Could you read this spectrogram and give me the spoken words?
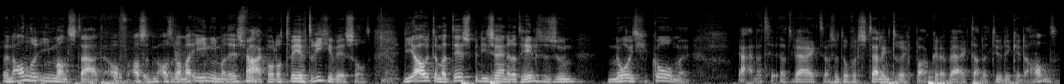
een ander iemand staat? Of als, het, als er dan maar één iemand is, vaak worden er twee of drie gewisseld. Die automatismen die zijn er het hele seizoen nooit gekomen. Ja, dat, dat werkt, als we het over de stelling terugpakken, dan werkt dat natuurlijk in de hand.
